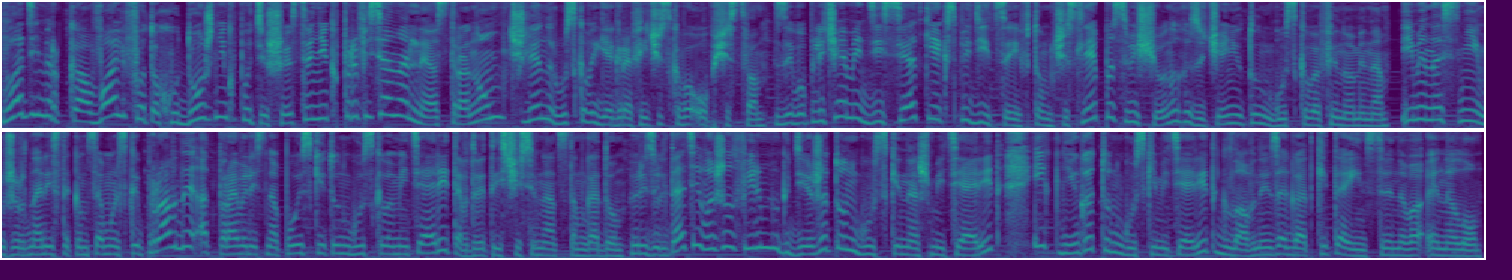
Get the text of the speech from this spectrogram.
Владимир Коваль – фотохудожник, путешественник, профессиональный астроном, член Русского географического общества. За его плечами десятки экспедиций, в том числе посвященных изучению тунгусского феномена. Именно с ним журналисты «Комсомольской правды» отправились на поиски тунгусского метеорита в 2017 году. В результате вышел фильм «Где же тунгусский наш метеорит?» и книга «Тунгусский метеорит. Главные загадки таинственного НЛО».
